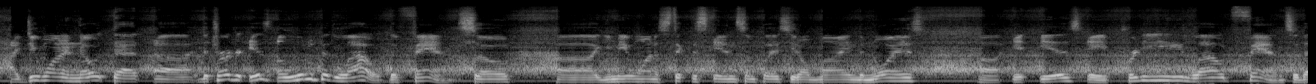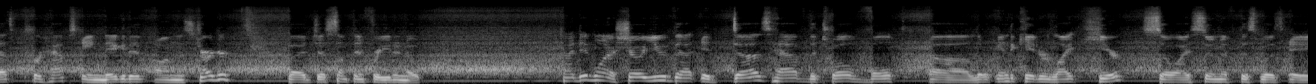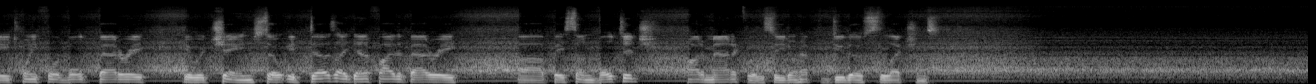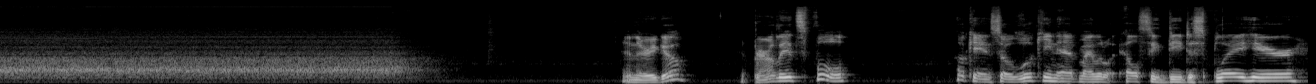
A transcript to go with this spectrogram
I do want to note that uh, the charger is a little bit loud, the fan. So uh, you may want to stick this in someplace you don't mind the noise. Uh, it is a pretty loud fan, so that's perhaps a negative on this charger, but just something for you to note. I did want to show you that it does have the 12 volt uh, little indicator light here. So I assume if this was a 24 volt battery, it would change. So it does identify the battery uh, based on voltage automatically. So you don't have to do those selections. And there you go. Apparently it's full. Okay, and so looking at my little LCD display here,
